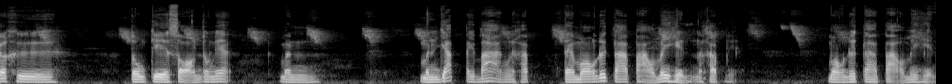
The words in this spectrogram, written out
ก็คือตรงเกสรตรงเนี้ยมันมันยับไปบ้างนะครับ แต่มองด้วยตาเปล่าไม่เห็นนะครับเนี่ยมองด้วยตาเปล่าไม่เห็น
